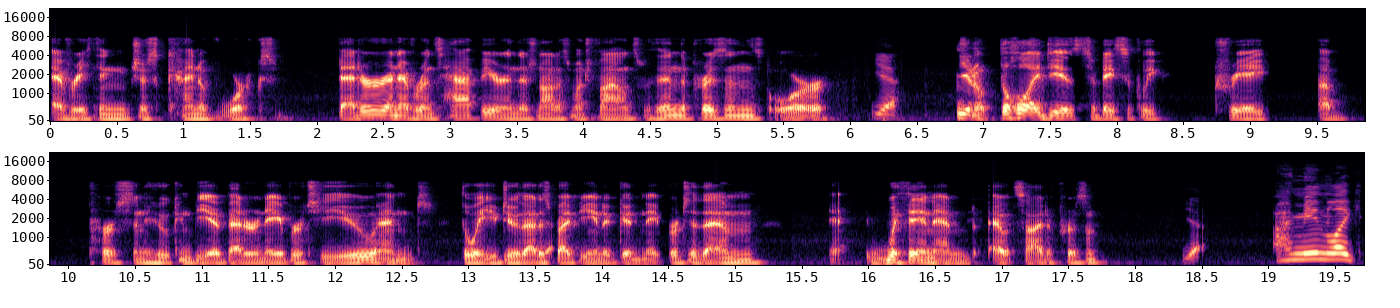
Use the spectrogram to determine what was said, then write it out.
everything just kind of works better, and everyone's happier, and there's not as much violence within the prisons, or Yeah. you know, the whole idea is to basically create a person who can be a better neighbor to you, and the way you do that is Yeah. by being a good neighbor to them, within and outside of prison. Yeah. I mean, like,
